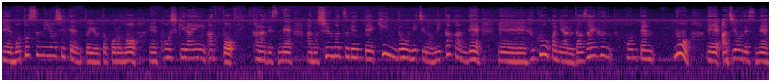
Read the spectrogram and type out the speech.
えー、元住吉店というところの、えー、公式 LINE アットからですねあの週末限定金土日の3日間で、えー、福岡にある太宰府本店の、えー、味をですね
